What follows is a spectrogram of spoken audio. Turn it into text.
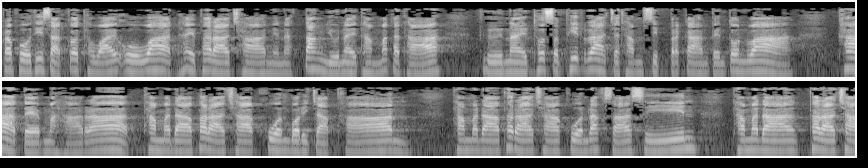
พระโพธิสัตว์ก็ถวายโอวาทให้พระราชาเนี่ยนะตั้งอยู่ในธรรมกถา คือในทศพิธราชธรรมสิบประการเป็นต้นว่าข้าแต่มหาราช ธรรมดาพระราชาควรบริจาคทาน ธรรมดาพระราชาควรรักษาศีล ธรรมดาพระราชา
